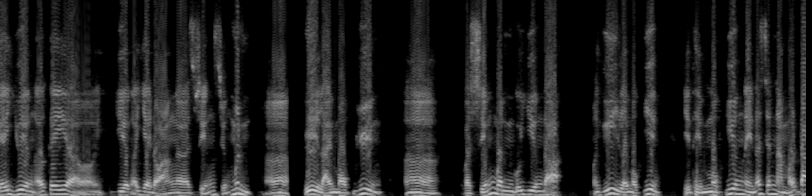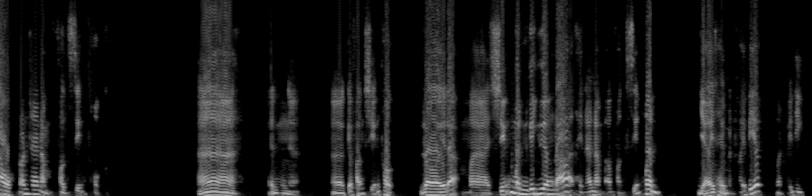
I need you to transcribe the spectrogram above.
cái duyên ở cái uh, duyên ở giai đoạn uh, xuyển minh. À, ghi lại một duyên. À, và xuyển minh của duyên đó mà ghi lại một duyên vậy thì một duyên này nó sẽ nằm ở đâu? Nó sẽ nằm phần xiển thuật. À, à cái phần xiển thuật. Rồi đó mà xiển minh cái duyên đó thì nó nằm ở phần xiển minh. Vậy thì mình phải biết mình phải đi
